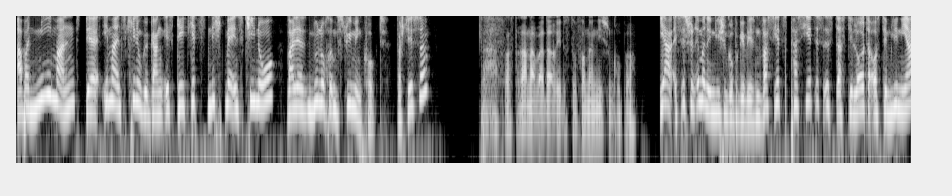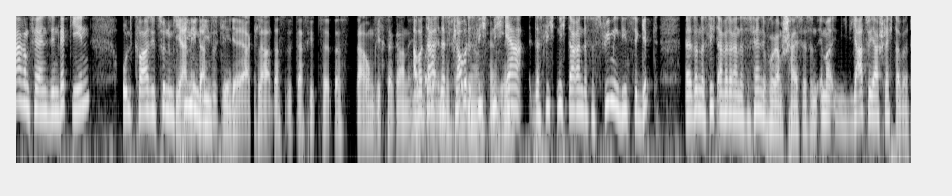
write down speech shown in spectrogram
aber niemand, der immer ins Kino gegangen ist, geht jetzt nicht mehr ins Kino, weil er nur noch im Streaming guckt. Verstehst du? Da ist was dran, aber da redest du von der Nischengruppe. Ja, es ist schon immer eine Nischengruppe gewesen. Was jetzt passiert ist, ist, dass die Leute aus dem linearen Fernsehen weggehen und quasi zu einem Ja, nee, das Streamingdienst ist, gehen. ja, ja, klar, das ist, das gibt's ja, das, darum geht's ja gar nicht. Aber da, das, ich glaube, das liegt nicht nicht eher, das liegt nicht daran, dass es Streamingdienste gibt, äh, sondern es liegt einfach daran, dass das Fernsehprogramm scheiße ist und immer Jahr zu Jahr schlechter wird.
